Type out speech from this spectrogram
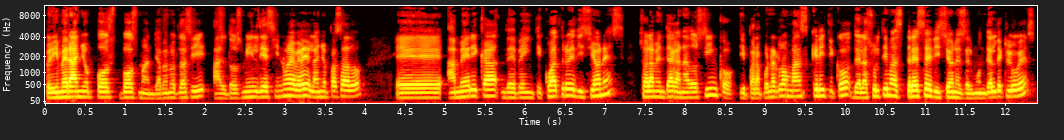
primer año post-Bosman, llamémoslo así, al 2019, el año pasado, eh, América de 24 ediciones solamente ha ganado 5. Y para ponerlo más crítico, de las últimas 13 ediciones del Mundial de Clubes,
